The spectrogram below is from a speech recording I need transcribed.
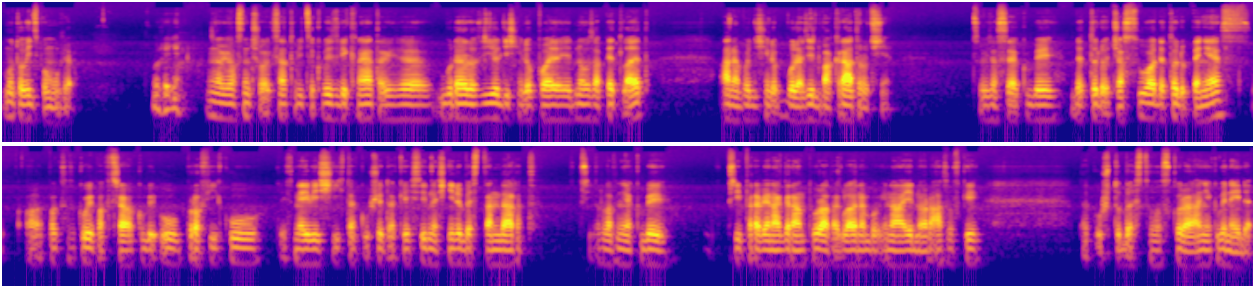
mu to víc pomůže. Určitě. No, že vlastně člověk se na to víc jakoby zvykne, takže bude rozdíl, když někdo pojede jednou za pět let, anebo když někdo bude jezdit dvakrát ročně. Což zase jakoby jde to do času a jde to do peněz, ale pak, jakoby, pak třeba jakoby u profíků těch nejvyšších, tak už je to jakýsi v dnešní době standard, hlavně jakoby v přípravě na Grand Tour a takhle, nebo i na jednorázovky, tak už to bez toho skoro ani nejde.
